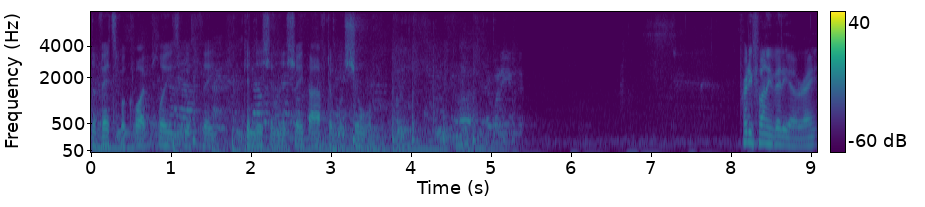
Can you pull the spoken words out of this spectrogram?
the vets were quite pleased with the condition of the sheep after it was shorn. Pretty funny video, right?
